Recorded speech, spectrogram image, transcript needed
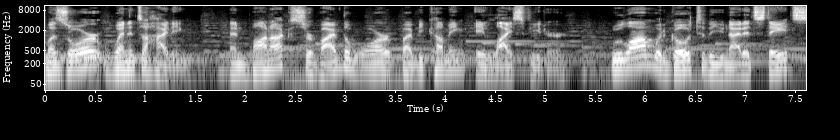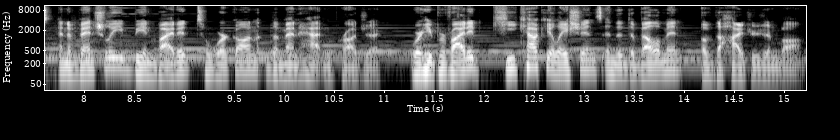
Mazur went into hiding, and Banach survived the war by becoming a lice feeder. Ulam would go to the United States and eventually be invited to work on the Manhattan Project, where he provided key calculations in the development of the hydrogen bomb.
